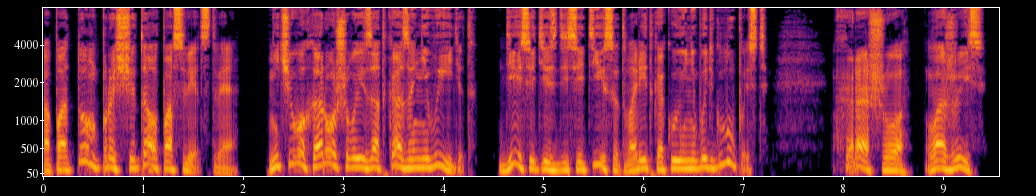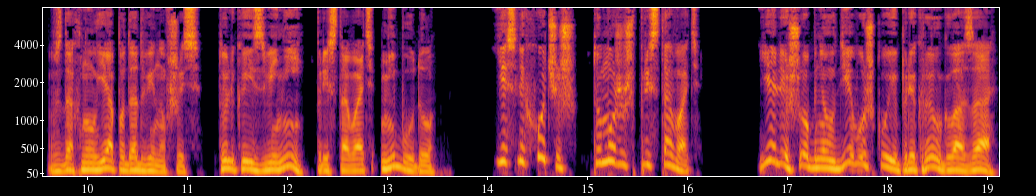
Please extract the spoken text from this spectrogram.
а потом просчитал последствия. Ничего хорошего из отказа не выйдет. Десять из десяти сотворит какую-нибудь глупость. Хорошо, ложись, вздохнул я, пододвинувшись. Только извини, приставать не буду. Если хочешь, то можешь приставать. Я лишь обнял девушку и прикрыл глаза.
